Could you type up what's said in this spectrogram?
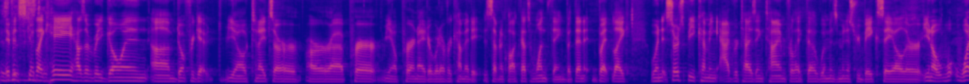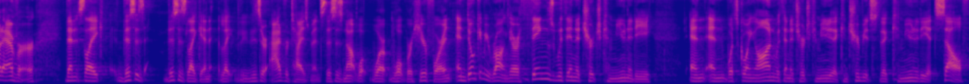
is If it's just like, hey, how's everybody going? Um, don't forget, you know, tonight's our our uh, prayer, you know, prayer night or whatever. Come at eight, seven o'clock. That's one thing. But then, but like when it starts becoming advertising time for like the women's ministry bake sale or you know wh- whatever, then it's like this is this is like an like these are advertisements. This is not what what, what we're here for. And and don't get me wrong, there are things within a church community and and what's going on within a church community that contributes to the community itself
